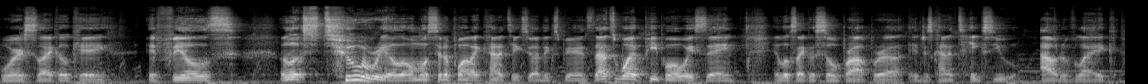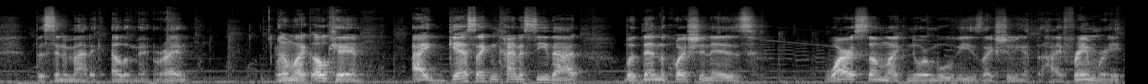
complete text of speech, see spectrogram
where it's like okay, it feels it looks too real almost to the point like kind of takes you out of the experience. That's what people always say. It looks like a soap opera. It just kind of takes you out of like the cinematic element right? And i'm like okay i guess i can kind of see that but then the question is, why are some like newer movies like shooting at the high frame rate?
